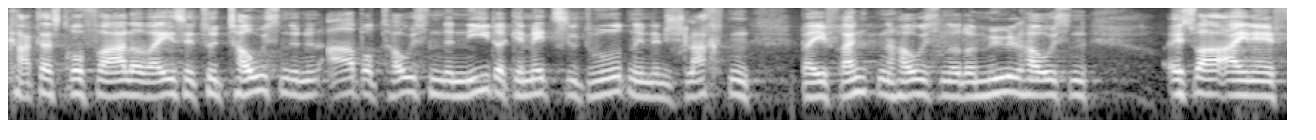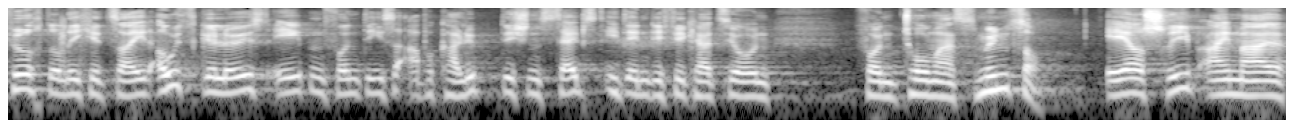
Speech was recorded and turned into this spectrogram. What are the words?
katastrophalerweise zu Tausenden und Abertausenden niedergemetzelt wurden in den Schlachten bei Frankenhausen oder Mühlhausen. Es war eine fürchterliche Zeit, ausgelöst eben von dieser apokalyptischen Selbstidentifikation von Thomas Münzer. Er schrieb einmal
